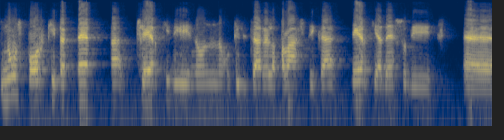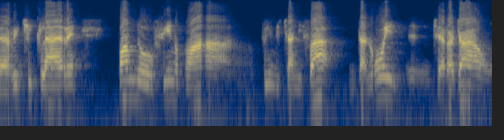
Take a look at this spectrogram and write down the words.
Non sporchi per terra, cerchi di non utilizzare la plastica, cerchi adesso di eh, riciclare, quando fino a 15 anni fa da noi eh, c'era già un,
